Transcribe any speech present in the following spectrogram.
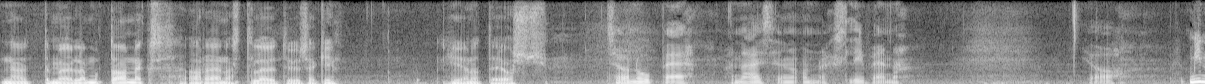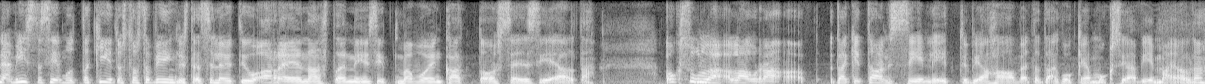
näyttämöillä, mutta onneksi Areenasta löytyy sekin hieno teos. Se on upea. Mä näin sen onneksi livenä. Joo. Minä missasin, mutta kiitos tuosta vinkistä, että se löytyy Areenasta, niin sitten mä voin katsoa sen sieltä. Onko sulla, mm. Laura, jotakin tanssiin liittyviä haaveita tai kokemuksia viime ajalta?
